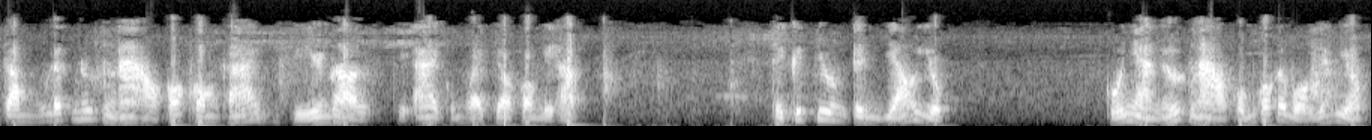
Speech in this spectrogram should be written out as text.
trong đất nước nào có con cái hiện thời thì ai cũng phải cho con đi học. Thì cái chương trình giáo dục của nhà nước nào cũng có cái bộ giáo dục,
